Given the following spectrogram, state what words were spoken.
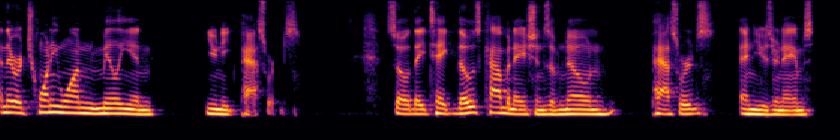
And there were 21 million unique passwords. So they take those combinations of known passwords and usernames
